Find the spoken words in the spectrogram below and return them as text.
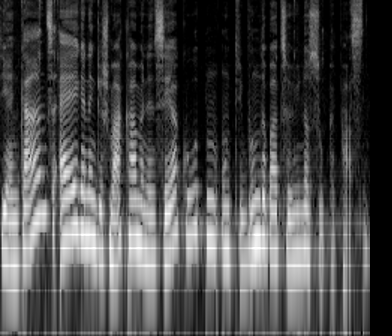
die einen ganz eigenen Geschmack haben, einen sehr guten und die wunderbar zur Hühnersuppe passen.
